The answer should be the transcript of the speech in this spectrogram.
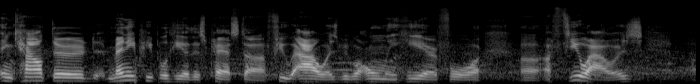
encountered many people here this past uh, few hours. We were only here for uh, a few hours. Uh,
